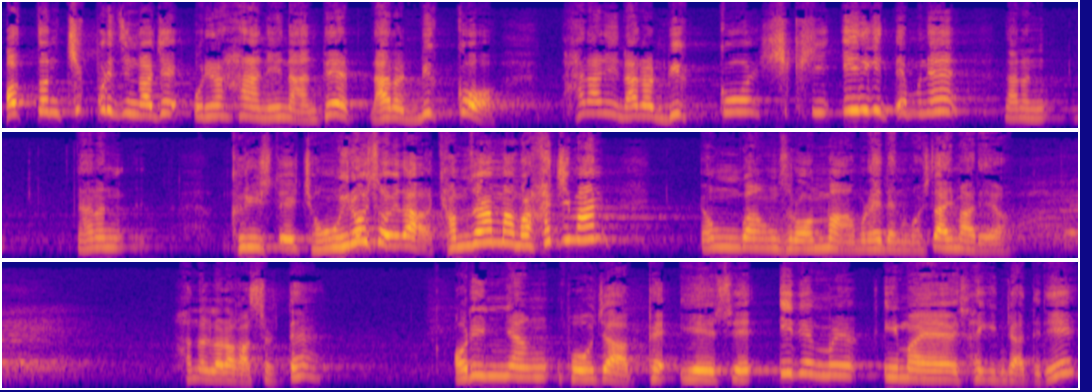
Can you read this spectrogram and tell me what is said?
어떤 직분이든 간에 우리는 하나님이 나한테 나를 믿고 하나님이 나를 믿고 시키신 일이기 때문에 나는 나는 그리스도의 종이로서이다. 겸손한 마음을 하지만 영광스러운 마음을 해야 되는 것이다 이 말이에요. 하늘나라 갔을 때 어린 양 보좌 앞에 예수의 이름을 이마에 새긴 자들이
